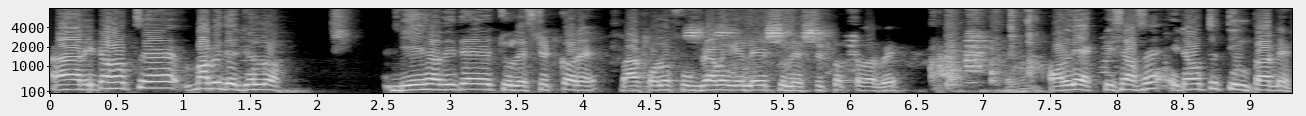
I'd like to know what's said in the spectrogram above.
আর এটা হচ্ছে বাবিদের জন্য। বিয়ে শাদিতে চুল স্ট্রেট করে বা কোনো প্রোগ্রামে গেলে চুল স্ট্রেট করতে পারবে। অনলি এক পিস আছে এটা হচ্ছে তিন পার্টের।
